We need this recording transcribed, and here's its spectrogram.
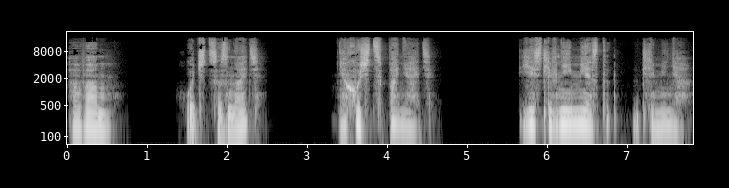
«А вам хочется знать?» «Мне хочется понять, есть ли в ней место для меня».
